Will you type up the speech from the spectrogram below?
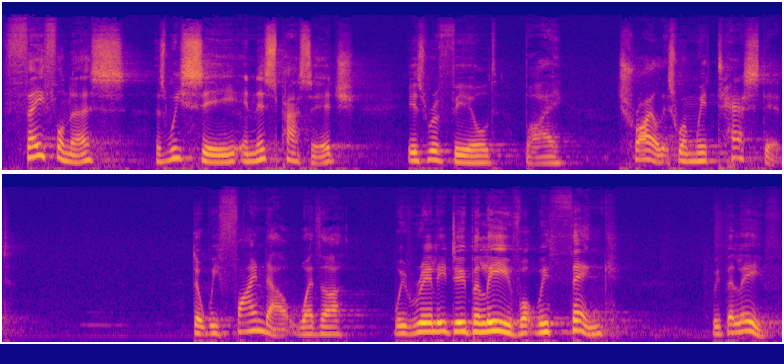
Faithfulness, as we see in this passage, is revealed by trial. It's when we're tested that we find out whether we really do believe what we think we believe.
